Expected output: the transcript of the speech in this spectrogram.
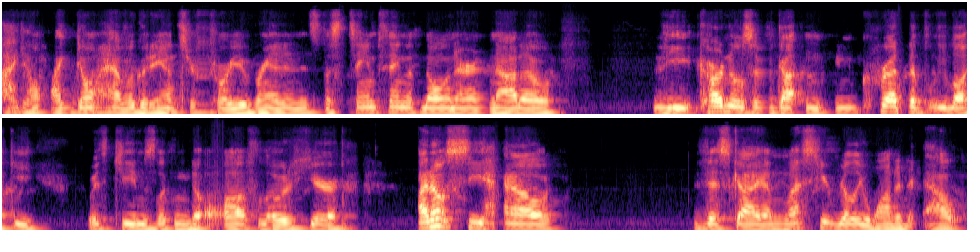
I don't I don't have a good answer for you, Brandon. It's the same thing with Nolan Arenado. The Cardinals have gotten incredibly lucky with teams looking to offload here. I don't see how this guy, unless he really wanted out,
